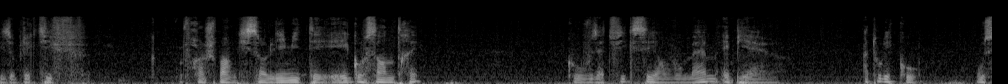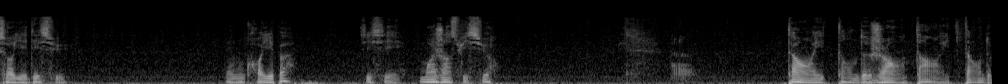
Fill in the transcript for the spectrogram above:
les objectifs franchement, qui sont limités et égocentrés, que vous vous êtes fixés en vous-même, eh bien, à tous les coups, vous seriez déçus. Vous ne croyez pas? Si, si, moi j'en suis sûr. Tant et tant de gens, tant et tant de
